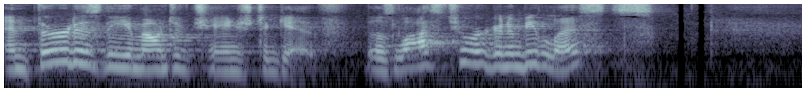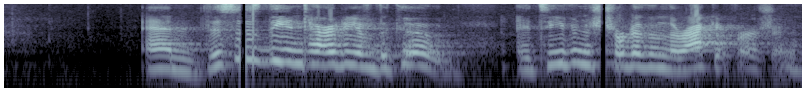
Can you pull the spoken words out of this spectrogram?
And third is the amount of change to give. Those last two are going to be lists. And this is the entirety of the code. It's even shorter than the Racket version.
